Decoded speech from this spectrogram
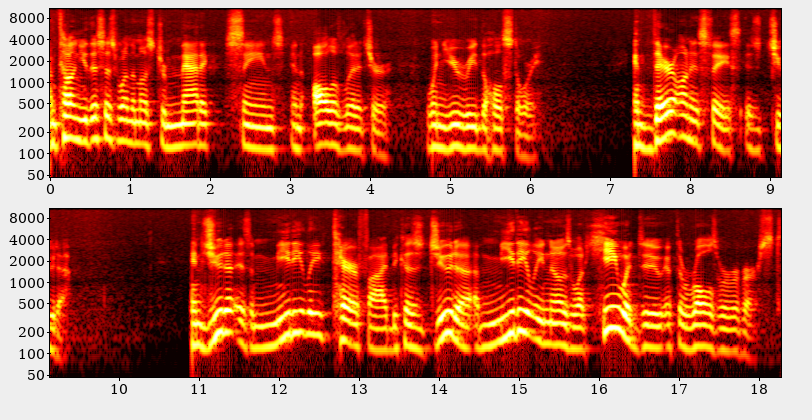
I'm telling you, this is one of the most dramatic scenes in all of literature when you read the whole story. And there on his face is Judah. And Judah is immediately terrified because Judah immediately knows what he would do if the roles were reversed.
